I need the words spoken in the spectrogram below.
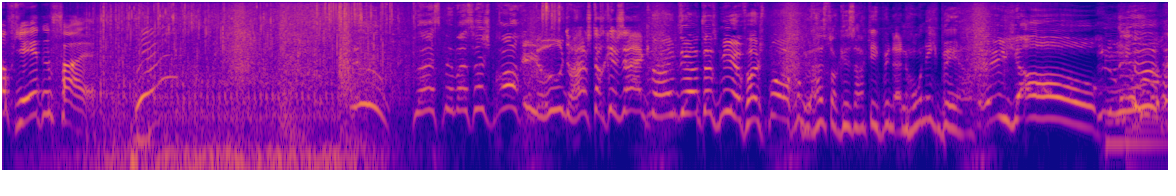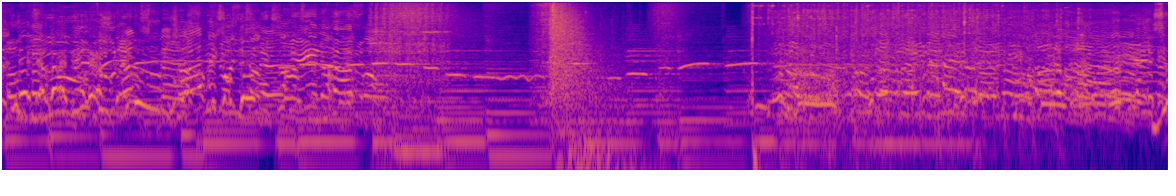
auf jeden Fall. Du hast mir was versprochen. Lou, du hast doch gesagt... Nein, sie hat es mir versprochen. Du hast doch gesagt, ich bin ein Honigbär. Ich auch. So,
